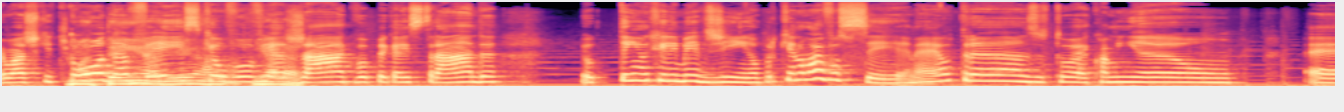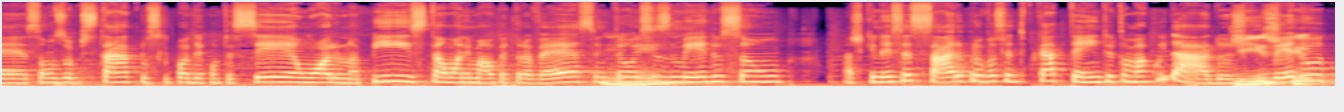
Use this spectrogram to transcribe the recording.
Eu acho que Te toda vez ali, que eu vou viajar, que vou pegar a estrada, eu tenho aquele medinho, porque não é você, né? É o trânsito, é caminhão, é, são os obstáculos que podem acontecer, um óleo na pista, um animal que atravessa. Então, Uhum. esses medos são, acho que necessário para você ficar atento e tomar cuidado. Acho que medo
